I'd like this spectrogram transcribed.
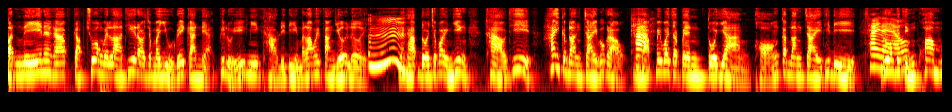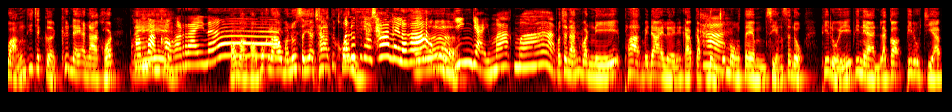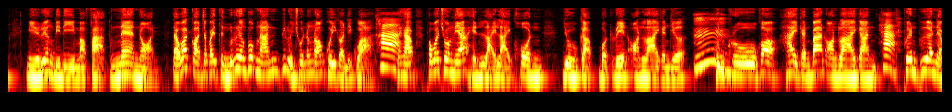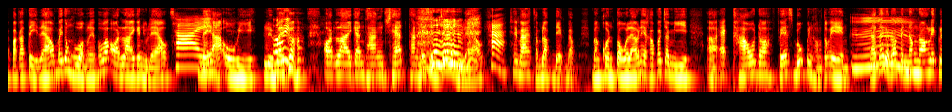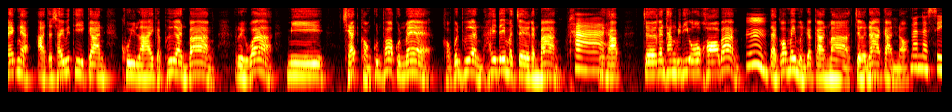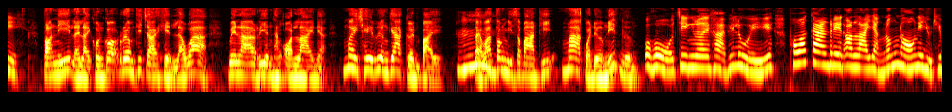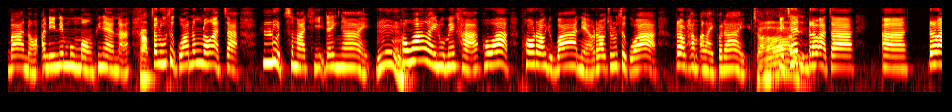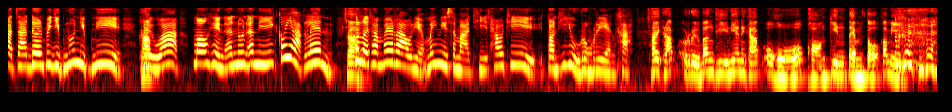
วันนี้นะครับกับช่วงเวลาที่เราจะมาอยู่ด้วยกันเนี่ย พี่หลุยมีข่าวดีๆ มาเล่าให้ฟังเยอะเลย อืม นะครับโดยเฉพาะอย่างยิ่งข่าวที่ให้กำลังใจพวกเราค่ะนะครับไม่ว่าจะเป็นตัวอย่างของกำลังใจที่ดีใช่แล้วรวมไปถึงความหวังที่จะเกิดขึ้นในอนาคต ความหวังนี่ของอะไรนะความหวังของพวกเรามนุษยชาติทุกคมนนุษยชาติเลยเหรอคะเออโอ้โหยิ่งใหญ่มากมากเพราะฉะนั้นวันนี้พลาดไม่ได้เลยนะครับกับค่ะหนึ่งชั่วโมงเต็มเสียงสนุก พี่หลุยพี่แนนแล้วก็พี่ลูกเจี๊ยบมีเรื่องดีๆ มาฝากแน่นอน แต่ว่าก่อนจะไปถึงเรื่องพวกนั้น พี่หลุยชวนน้องๆคุยก่อนดีกว่าค่ะนะครับเพราะว่าช่วงเนี้ยเห็นหลายๆ คน อยู่กับบทเรียนออนไลน์กันเยอะอืมคุณครูก็ให้การบ้านออนไลน์กันค่ะเพื่อนๆเนี่ยปกติแล้วไม่ต้องห่วงเลยเพราะว่าออนไลน์กันอยู่แล้วใช่ใน ROV หรือไม่เอ้ยก็ออนไลน์กันทางแชททาง Messenger อยู่แล้วค่ะใช่ไหมสำหรับเด็กแบบบางคนโตแล้วเนี่ยเขาก็จะมี account เนาะ Facebook เป็นของตัวเองอืมแต่ถ้าเกิดว่าเป็นน้องๆเล็กๆเนี่ยอาจจะใช้วิธีการคุยไลน์กับเพื่อนบ้าง หรือว่ามีแชทของคุณพ่อคุณแม่ของเพื่อนๆ ให้ได้มาเจอกันบ้างค่ะนะครับ เจอกันทางวิดีโอคอลบ้างอืมแต่ก็ไม่เหมือนกับการมาเจอหน้ากันเนาะนั่นน่ะสิตอนนี้หลาย ๆ คนก็เริ่มที่จะเห็นแล้วว่า เวลาเรียนทางออนไลน์เนี่ยไม่ใช่เรื่องยากเกินไปอืม แต่ว่าต้องมีสมาธิมากกว่าเดิมนิดนึง โอ้โห จริงเลยค่ะพี่หลุย เพราะว่าการเรียนออนไลน์อย่างน้องๆเนี่ยอยู่ที่บ้านเนาะอันนี้ในมุมมองพี่แนนนะครับจะรู้สึกว่าน้องๆอาจจะหลุดสมาธิได้ง่ายอืมเพราะว่าอะไรรู้ไหมคะ เพราะว่าพอเราอยู่บ้านเนี่ยเราจะรู้สึกว่าเราทำอะไรก็ได้ใช่อย่างเช่นเราอาจจะอ่า เราอาจจะเดินไปหยิบนู่นหยิบนี่ครับหรือว่ามองเห็นอันนู้นอันนี้ก็อยากเล่นใช่ก็เลยทำให้เราเนี่ยไม่มีสมาธิเท่าที่ตอนที่อยู่โรงเรียนค่ะ ใช่ครับ หรือบางทีเนี่ยนะครับโอ้โหของกินเต็มโต๊ะก็มี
